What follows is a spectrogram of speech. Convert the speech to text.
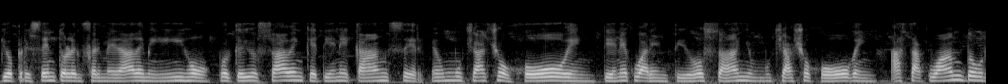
yo presento la enfermedad de mi hijo, porque ellos saben que tiene cáncer, es un muchacho joven, tiene 42 años, un muchacho joven. ¿Hasta cuándo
